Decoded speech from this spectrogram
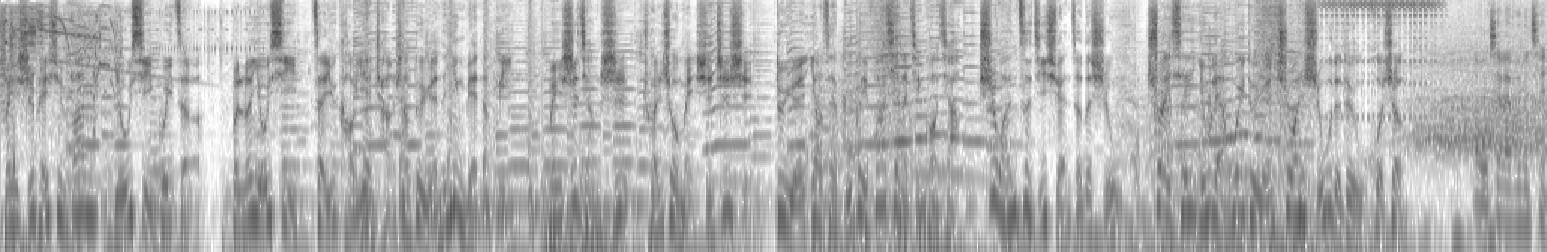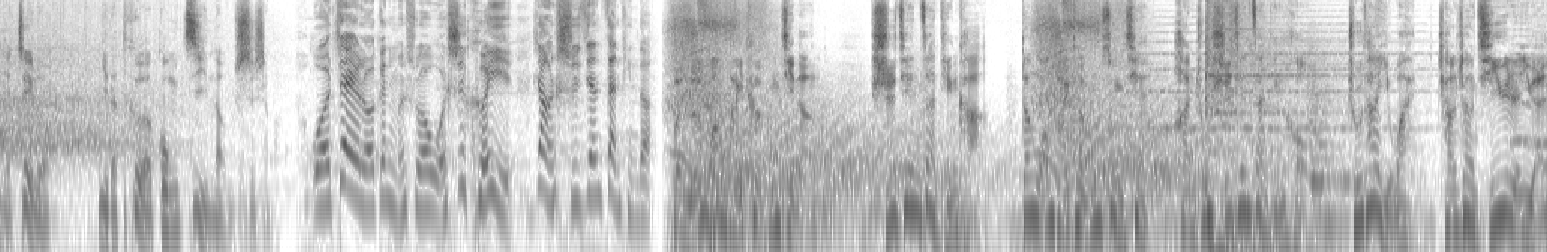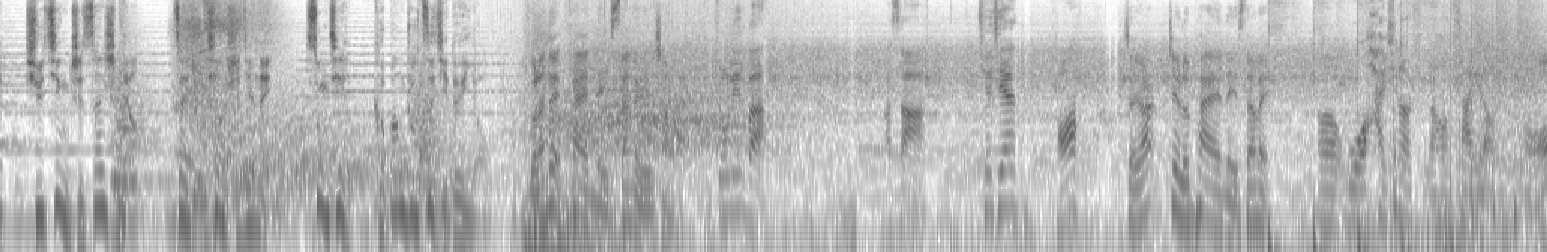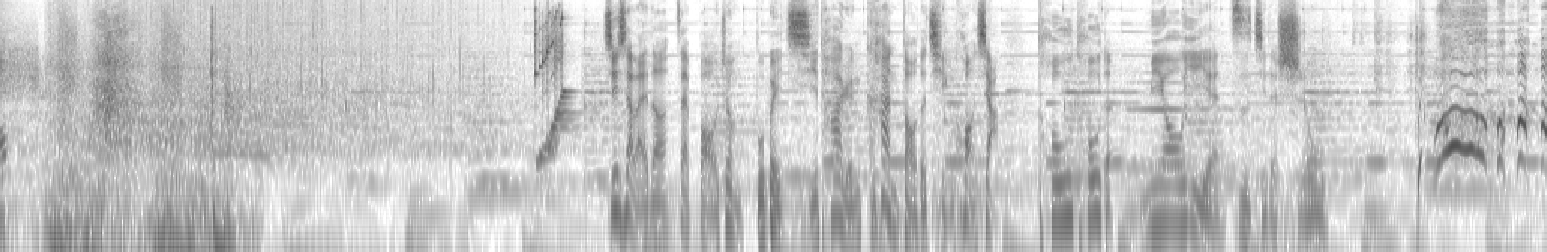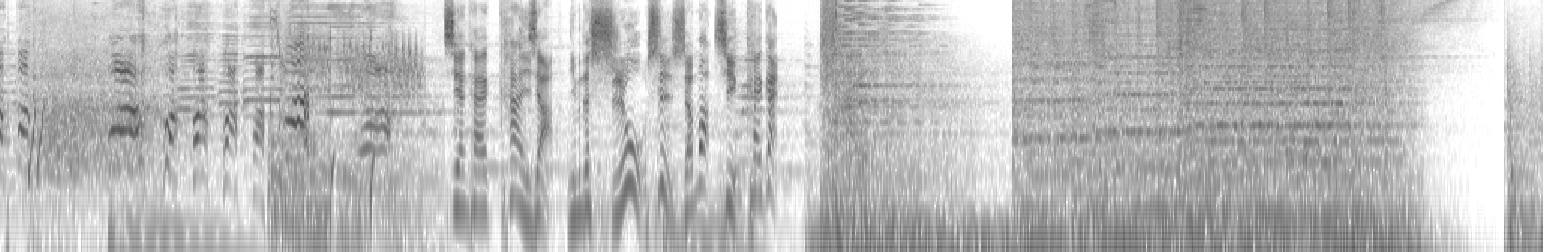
美食培训班游戏规则：本轮游戏在于考验场上队员的应变能力。美食讲师传授美食知识，队员要在不被发现的情况下吃完自己选择的食物。率先有两位队员吃完食物的队伍获胜。那我先来问问倩倩，这轮你的特工技能是什么？我这一轮跟你们说，我是可以让时间暂停的。本轮王牌特工技能：时间暂停卡。当王牌特工宋茜喊出时间暂停后，除他以外，场上其余人员需静止三十秒，在有效时间内，宋茜可帮助自己队友。左蓝队派哪三个人上来？钟林吧，阿 sa，芊芊，好啊。小袁，这轮派哪三位？呃，我海清老师，然后沙溢老师。好。接下来呢，在保证不被其他人看到的情况下，偷偷的瞄一眼自己的食物。掀开看一下，你们的食物是什么？请开盖。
